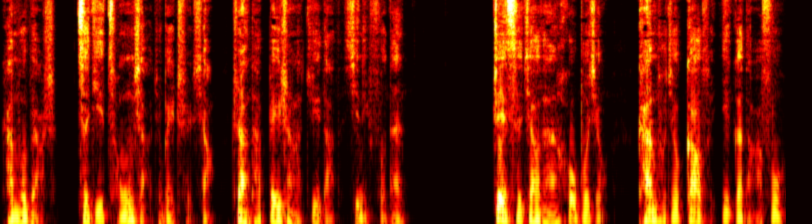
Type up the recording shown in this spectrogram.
坎普表示自己从小就被耻笑，这让他背上了巨大的心理负担。这次交谈后不久，坎普就告诉伊格达夫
